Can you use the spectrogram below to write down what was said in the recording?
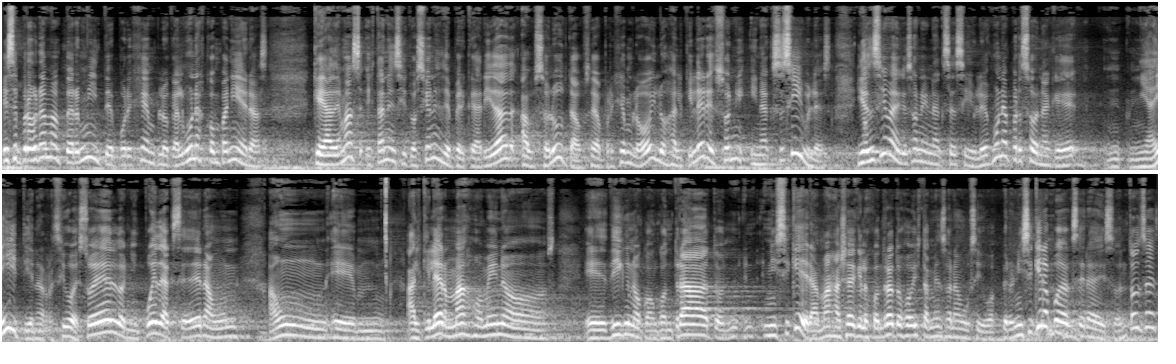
Ese programa permite, por ejemplo, que algunas compañeras, que además están en situaciones de precariedad absoluta, o sea, por ejemplo, hoy los alquileres son inaccesibles, y encima de que son inaccesibles, una persona que ni ahí tiene recibo de sueldo, ni puede acceder a un, a un eh, alquiler más o menos eh, digno con contrato, ni siquiera, más allá de que los contratos hoy también son abusivos, pero ni siquiera puede acceder a eso. Entonces,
